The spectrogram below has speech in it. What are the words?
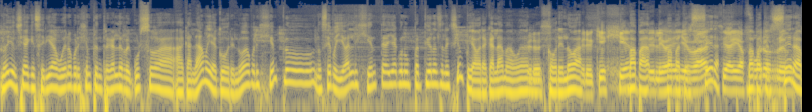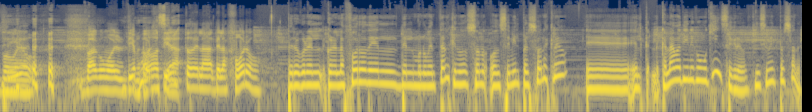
No, yo decía que sería bueno, por ejemplo, entregarle recursos a, a Calama y a Cobreloa, por ejemplo. No sé, pues llevarle gente allá con un partido de la selección. Pues ahora Calama, weón, Cobreloa. Pero qué gente va pa- le va va, a pa llevar tercera, si hay va pa aforos tercera, po? Va como el 10% No, si la- de la, del aforo. Pero con el, con el aforo del, del Monumental, que no son 11.000 personas, creo. Eh, el, Calama tiene como 15, creo. 15.000 personas.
